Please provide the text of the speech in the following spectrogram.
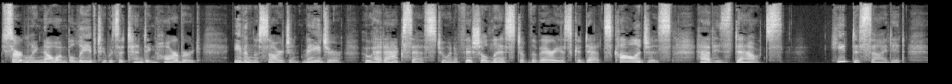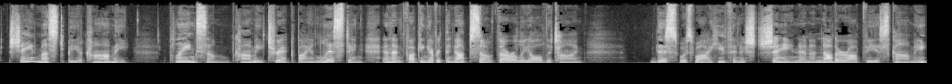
Certainly no one believed he was attending Harvard. Even the sergeant major, who had access to an official list of the various cadets' colleges, had his doubts. He'd decided Shane must be a commie playing some commie trick by enlisting and then fucking everything up so thoroughly all the time. This was why he finished Shane and another obvious commie,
